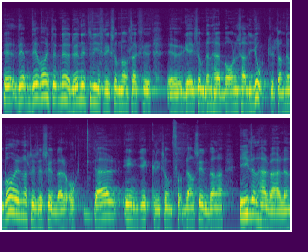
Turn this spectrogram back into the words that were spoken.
eh, det, det, var inte nödvändigtvis liksom någon slags eh, eh, grej som den här barnet hade gjort, utan den var naturligtvis syndare och där ingick liksom bland syndarna i den här världen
